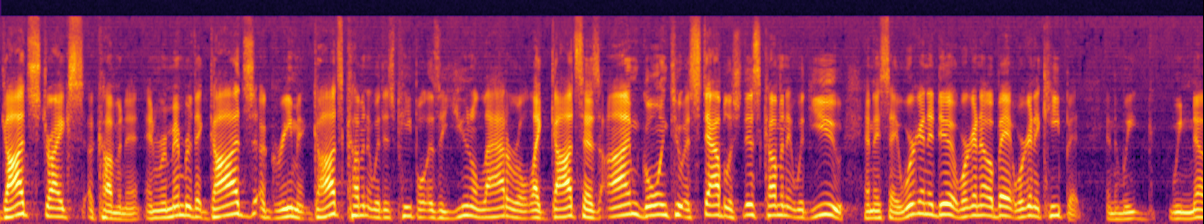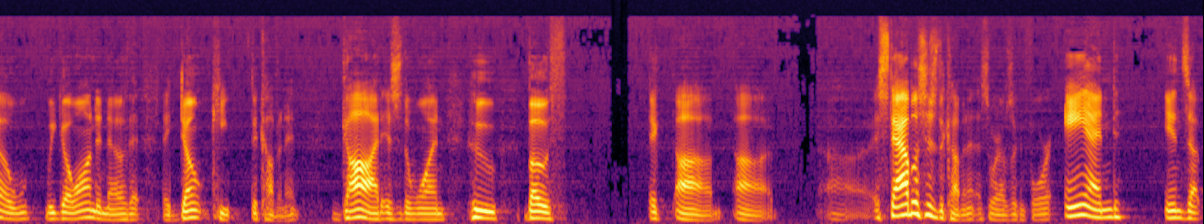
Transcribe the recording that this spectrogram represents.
God strikes a covenant, and remember that God's agreement, God's covenant with his people is a unilateral, like God says, I'm going to establish this covenant with you. And they say, We're going to do it, we're going to obey it, we're going to keep it. And then we we know, we go on to know that they don't keep the covenant. God is the one who both uh, uh, uh, establishes the covenant, that's what I was looking for, and ends up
